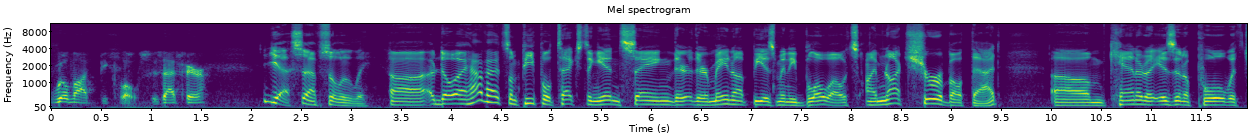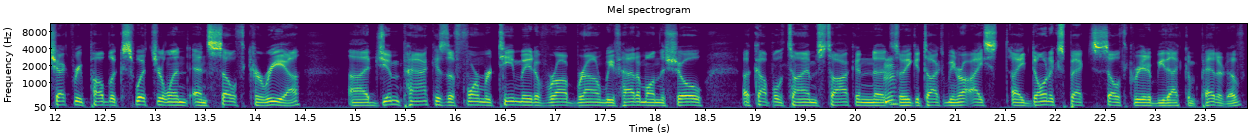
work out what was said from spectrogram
will not be close. Is that fair? Yes, absolutely. Uh, no, I have had some people texting in saying there there may not be as many blowouts. I'm not sure about that. Um, Canada is in a pool with Czech Republic, Switzerland, and South Korea. Uh, Jim Paek is a former teammate of Rob Brown. We've had him on the show a couple of times talking, uh, mm-hmm. so he could talk to me. I, I don't expect South Korea to be that competitive,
